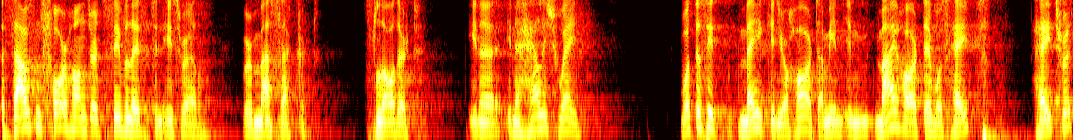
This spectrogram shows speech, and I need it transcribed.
1,400 civilists in Israel were massacred, slaughtered in a, in a hellish way. What does it make in your heart? I mean, in my heart, there was hate, hatred,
